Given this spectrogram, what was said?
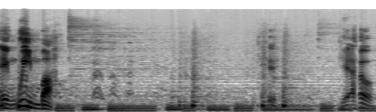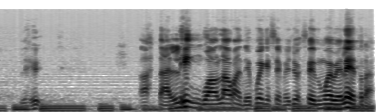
En Wimba. Hasta lengua hablaban después que se metió ese nueve letras.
